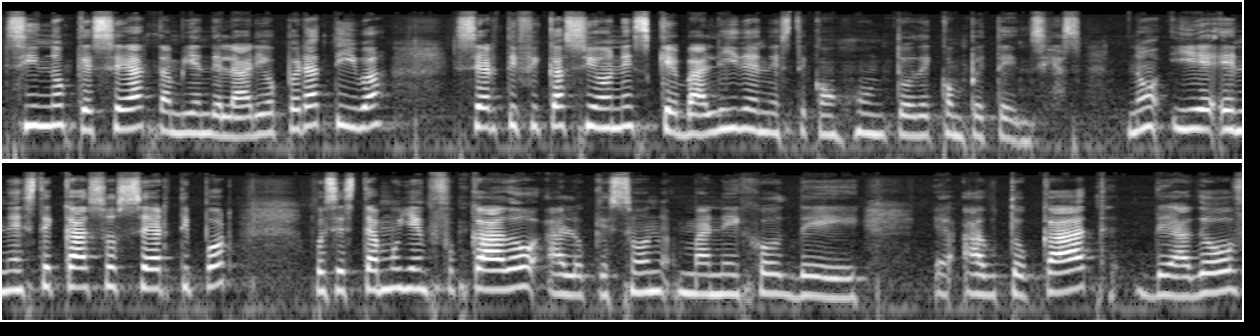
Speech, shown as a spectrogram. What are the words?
sino que sea también del área operativa, certificaciones que validen este conjunto de competencias. ¿no? Y en este caso, Certiport, pues está muy enfocado a lo que son manejo de AutoCAD, de Adobe,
